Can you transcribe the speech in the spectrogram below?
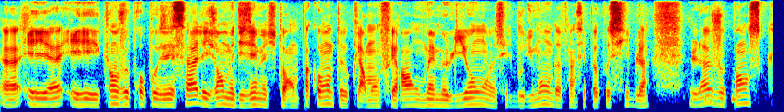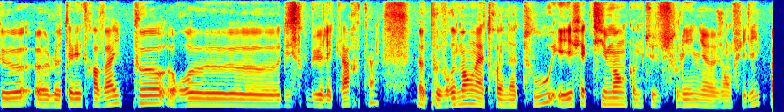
Euh, euh, et, quand je proposais ça, les gens me disaient mais tu te rends pas compte, Clermont-Ferrand ou même Lyon, c'est le bout du monde, enfin c'est pas possible. Là, je pense que le télétravail peut redistribuer les cartes, peut vraiment être un atout. Et effectivement, comme tu le soulignes, Jean-Philippe,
